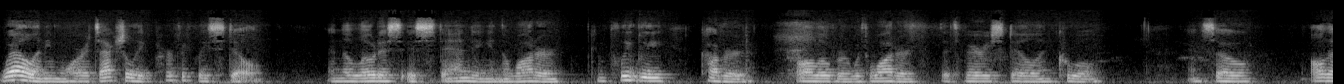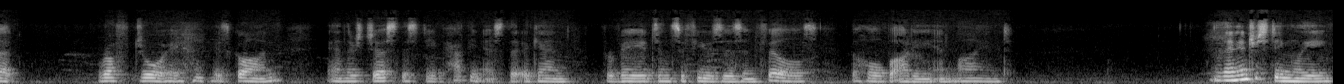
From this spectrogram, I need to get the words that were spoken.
well anymore, it's actually perfectly still. And the lotus is standing in the water, completely covered all over with water that's very still and cool. And so all that rough joy is gone, and there's just this deep happiness that again pervades and suffuses and fills the whole body and mind. And then interestingly,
